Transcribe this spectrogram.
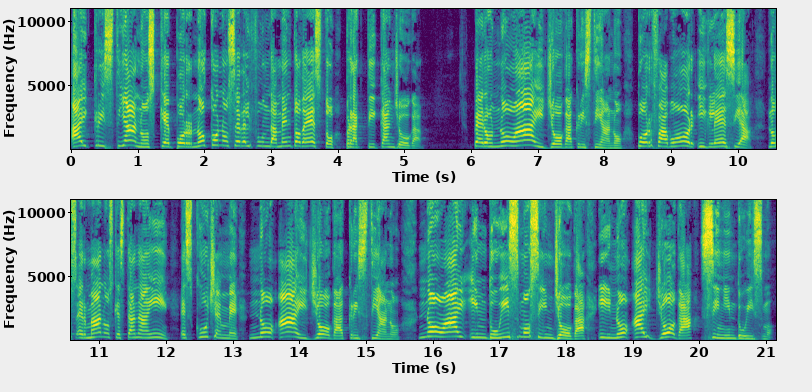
Hay cristianos que por no conocer el fundamento de esto practican yoga. Pero no hay yoga cristiano. Por favor, iglesia, los hermanos que están ahí, escúchenme, no hay yoga cristiano. No hay hinduismo sin yoga y no hay yoga sin hinduismo.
